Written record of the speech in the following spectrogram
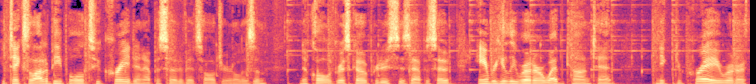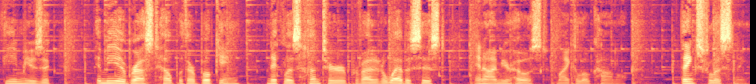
It takes a lot of people to create an episode of It's All Journalism. Nicole Grisco produced this episode. Amber Healy wrote our web content. Nick Dupre wrote our theme music. Emilia Brust helped with our booking. Nicholas Hunter provided a web assist. And I'm your host, Michael O'Connell. Thanks for listening.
